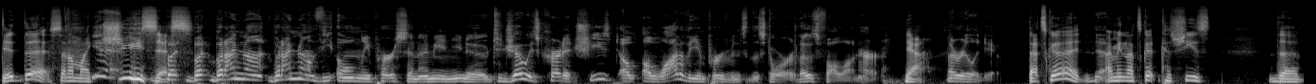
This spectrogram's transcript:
did this, and I'm like, Yeah, Jesus. But but but I'm not but I'm not the only person. I mean, you know, to Joey's credit, she's a, a lot of the improvements in the store. Those fall on her. yeah, I really do. that's good. Yeah. I mean, that's good because she's the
